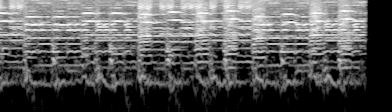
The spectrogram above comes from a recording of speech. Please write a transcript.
Oh.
